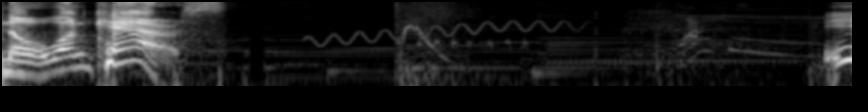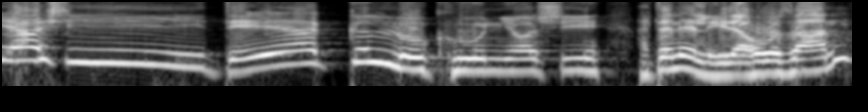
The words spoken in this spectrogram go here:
no one cares! Yoshi, der Glukun Yoshi. Hat er eine Lederhose an?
